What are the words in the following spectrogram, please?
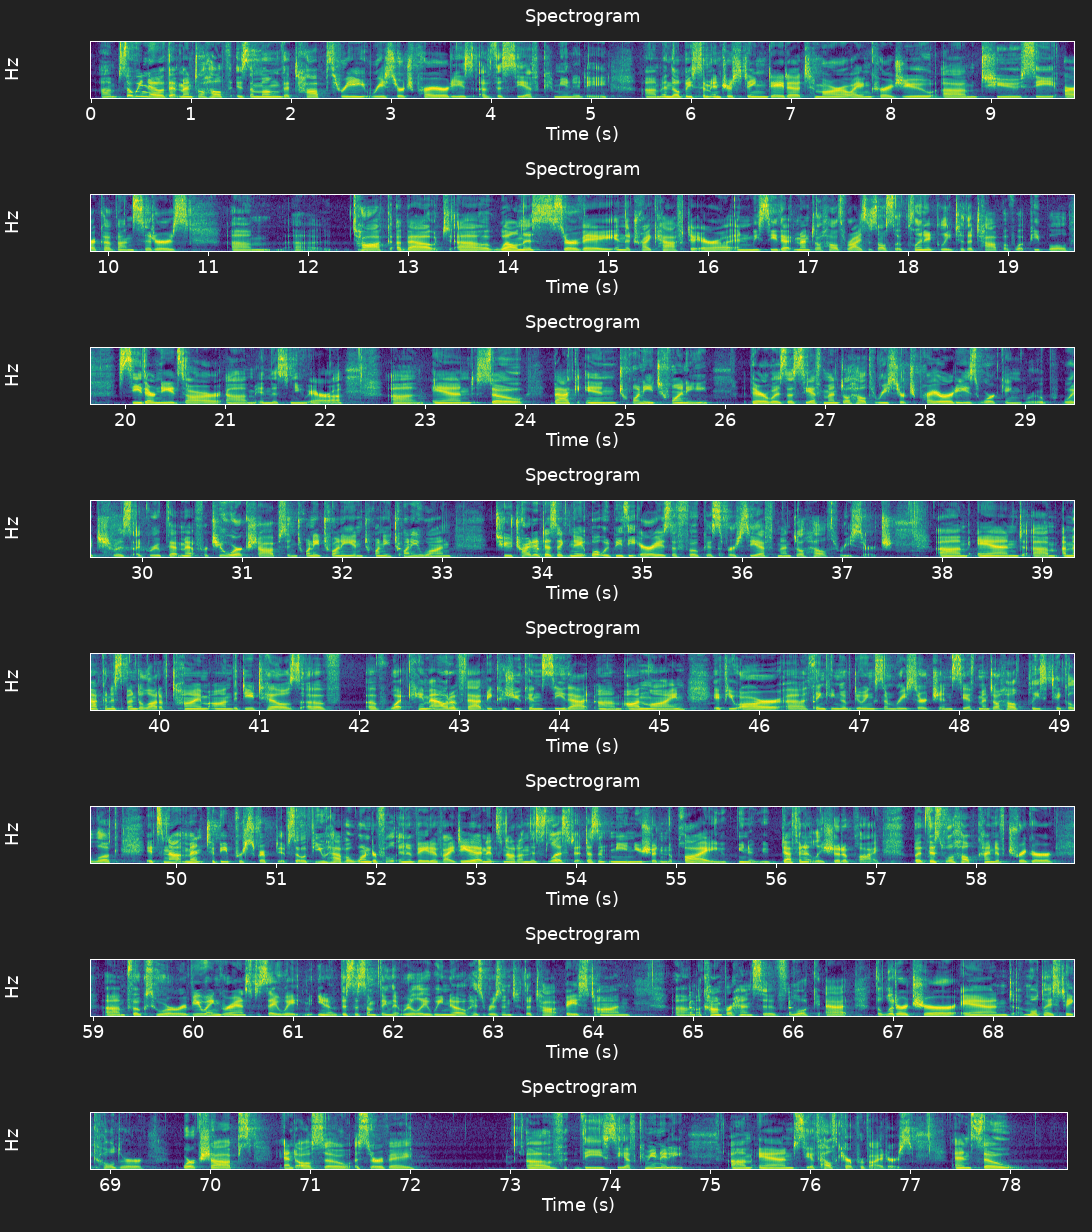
Um, so we know that mental health is among the top three research priorities of the CF community. Um, and there'll be some interesting data tomorrow. I encourage you um, to see Arika von Sitter's um, uh, talk about uh, wellness survey in the Trikafta era, and we see that mental health rises also clinically to the top of what people see their needs are um, in this new era. Um, and so back in 2020, there was a CF Mental Health Research Priorities Working Group, which was a group that met for two workshops in 2020 and 2021 to try to designate what would be the areas of focus for CF mental health research. Um, and um, I'm not going to spend a lot of time on the details of of what came out of that because you can see that um, online. If you are uh, thinking of doing some research in CF mental health, please take a look. It's not meant to be prescriptive. So if you have a wonderful, innovative idea and it's not on this list, it doesn't mean you shouldn't apply. You, you know, you definitely should apply. But this will help kind of trigger um, folks who are reviewing grants to say, wait, you know, this is something that really we know has risen to the top based on um, a comprehensive look at the literature and multi-stakeholder workshops, and also a survey of the CF community um, and CF healthcare providers. And so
